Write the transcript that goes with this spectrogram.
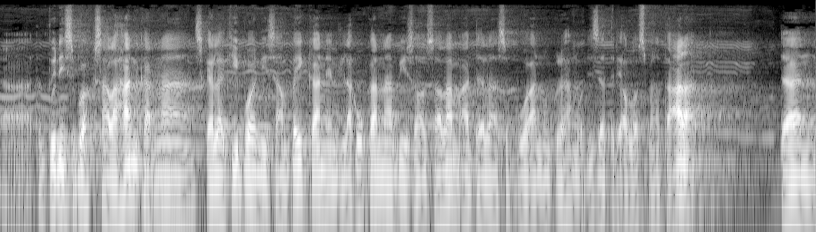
Uh, tentu ini sebuah kesalahan karena sekali lagi bahwa yang disampaikan yang dilakukan Nabi SAW adalah sebuah anugerah mukjizat dari Allah SWT dan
